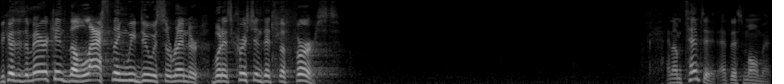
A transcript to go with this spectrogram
because as Americans, the last thing we do is surrender. But as Christians, it's the first. And I'm tempted at this moment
